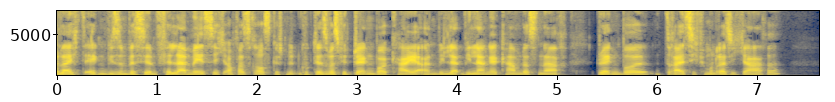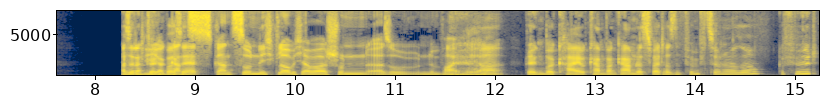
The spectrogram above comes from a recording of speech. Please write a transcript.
vielleicht irgendwie so ein bisschen Filler-mäßig auch was rausgeschnitten. Guck dir sowas wie Dragon Ball Kai an. Wie, wie lange kam das nach Dragon Ball? 30, 35 Jahre? Also nach Dragon Ja, Ball Z? ganz, ganz so nicht, glaube ich, aber schon, also eine Weile, ja. Ja. Dragon Ball Kai kam, wann kam das? 2015 oder so? Gefühlt?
